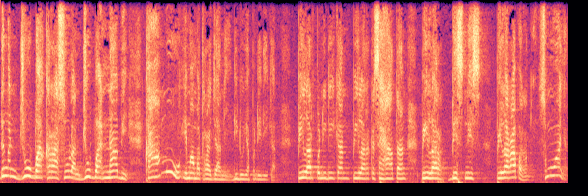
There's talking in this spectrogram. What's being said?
dengan jubah kerasulan, jubah nabi. Kamu imamat rajani di dunia pendidikan. Pilar pendidikan, pilar kesehatan, pilar bisnis, pilar apa lagi? Semuanya.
